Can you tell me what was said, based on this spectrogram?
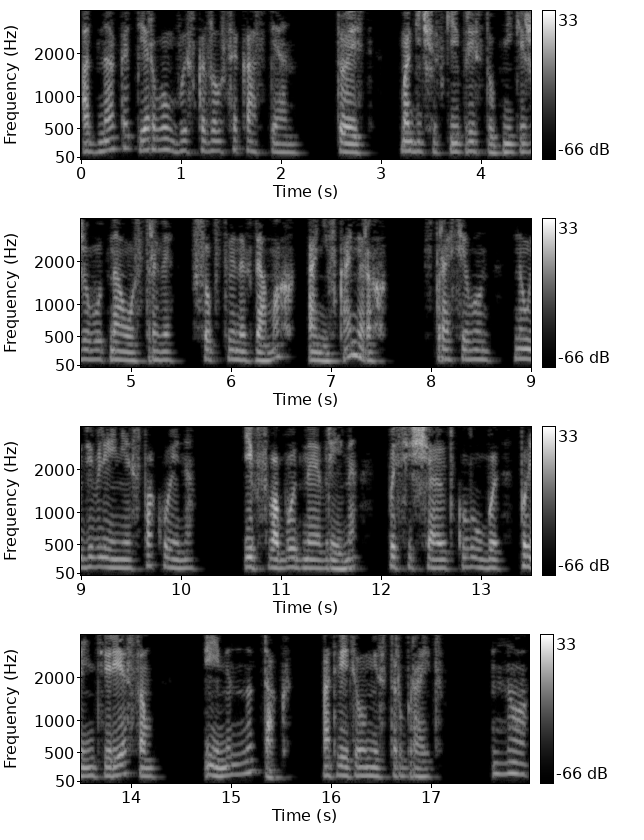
Однако первым высказался Каспиан, то есть магические преступники живут на острове, в собственных домах, а не в камерах?» — спросил он, на удивление спокойно. «И в свободное время посещают клубы по интересам?» «Именно так», — ответил мистер Брайт. Но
